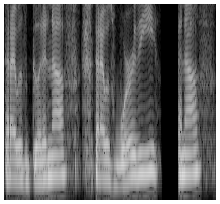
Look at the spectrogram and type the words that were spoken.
that I was good enough, that I was worthy enough.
